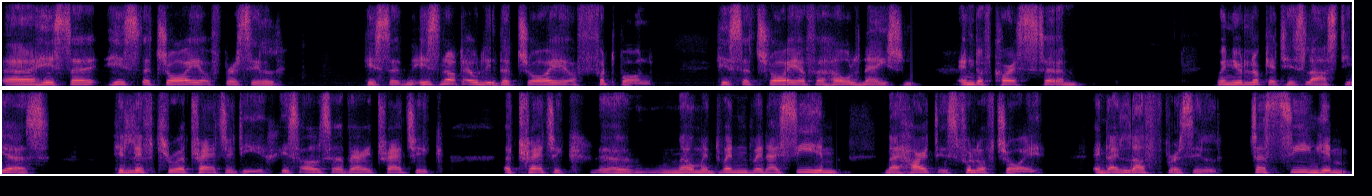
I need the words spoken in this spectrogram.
Uh, he's, uh, he's the joy of Brazil. He's, a, he's not only the joy of football, he's the joy of a whole nation. And of course, um, when you look at his last years, he lived through a tragedy. He's also a very tragic, a tragic uh, moment. When when I see him, my heart is full of joy, and I love Brazil. Just seeing him,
